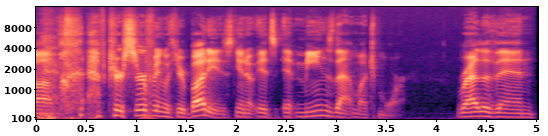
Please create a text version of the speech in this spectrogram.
um, after surfing with your buddies, you know it's it means that much more, rather than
